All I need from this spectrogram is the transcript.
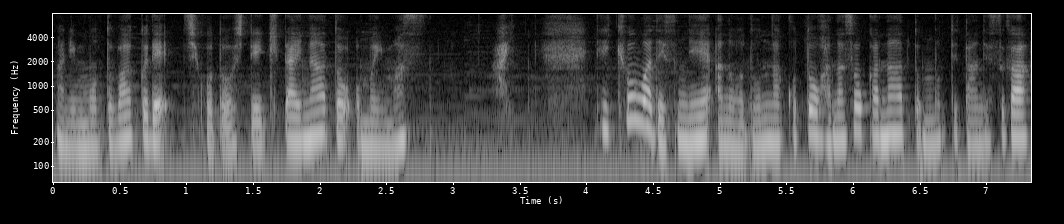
まあ、リモートワークで仕事をしていきたいなと思います。で今日はですねあのどんなことを話そうかなと思ってたんですが、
